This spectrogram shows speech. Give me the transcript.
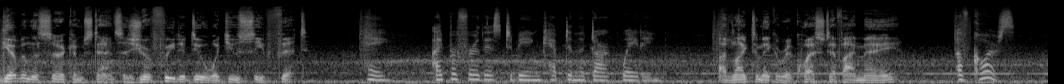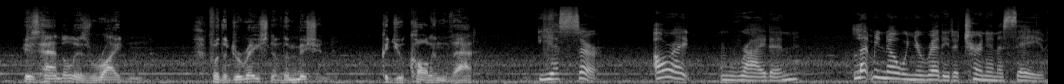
Given the circumstances, you're free to do what you see fit. Hey, I prefer this to being kept in the dark waiting. I'd like to make a request, if I may. Of course. His handle is Raiden. For the duration of the mission, could you call him that? Yes, sir. All right, Raiden. Let me know when you're ready to turn in a save.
